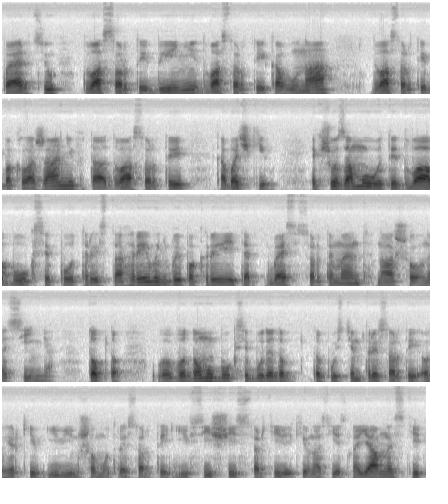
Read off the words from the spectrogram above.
перцю, два сорти дині, два сорти кавуна, два сорти баклажанів та два сорти кабачків. Якщо замовити два бокси по 300 гривень, ви покриєте весь асортимент нашого насіння. Тобто в одному боксі буде, доп- допустим, три сорти огірків, і в іншому три сорти. І всі шість сортів, які в нас є в наявності,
